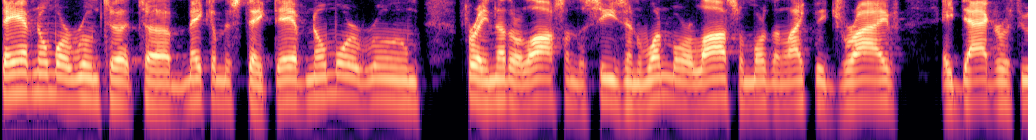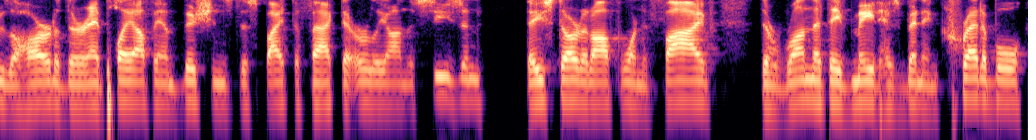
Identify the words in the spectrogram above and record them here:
they have no more room to to make a mistake. They have no more room for another loss on the season. One more loss will more than likely drive a dagger through the heart of their playoff ambitions despite the fact that early on the season they started off one and five. The run that they've made has been incredible.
